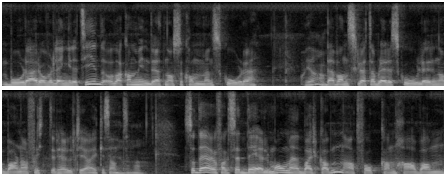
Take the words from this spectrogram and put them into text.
bor der over lengre tid, og da kan myndighetene også komme med en skole. Det er vanskelig å etablere skoler når barna flytter hele tida, ikke sant? Så det er jo faktisk et delmål med Barkaden, at folk kan ha vann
